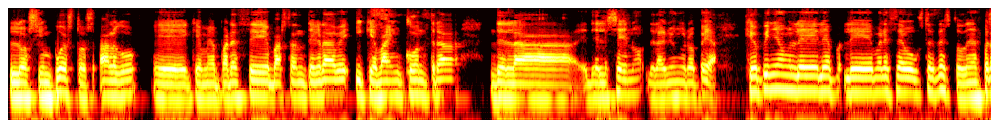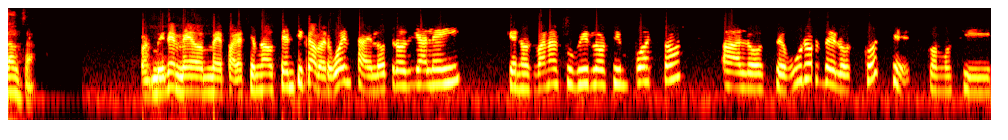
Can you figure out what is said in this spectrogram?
los impuestos, algo eh, que me parece bastante grave y que va en contra de la, del seno de la Unión Europea. ¿Qué opinión le, le, merece a usted esto, doña Esperanza? Pues mire, me, me parece una auténtica vergüenza. El otro día leí que nos van a subir los impuestos a los seguros de los coches, como si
